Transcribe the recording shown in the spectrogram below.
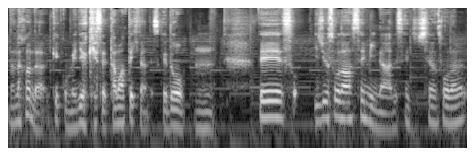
なんだかんだ結構メディア掲載溜まってきたんですけど、うん。で、移住相談セミナーですね。自治体の相談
